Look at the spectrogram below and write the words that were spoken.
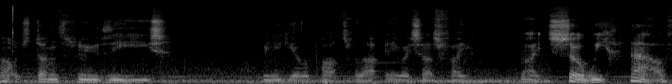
That was done through these. We need yellow parts for that anyway, so that's fine. Right, so we have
